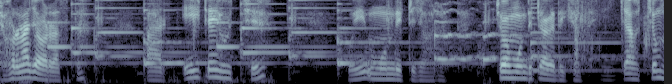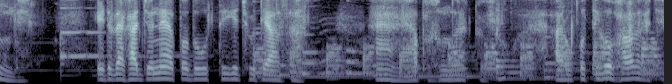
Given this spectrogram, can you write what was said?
ঝর্ণা যাওয়ার রাস্তা। আর এইটাই হচ্ছে ওই মন্দিরটা যাওয়ার রাস্তা। চ মন্দিরটা আগে দেখে আসি। এটা হচ্ছে মন্দির। এটা দেখার জন্য এত দূর থেকে ছুটে আসা। হ্যাঁ এত সুন্দর একটা ভিউ আর উপর থেকেও ভালো দেখাচ্ছে।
